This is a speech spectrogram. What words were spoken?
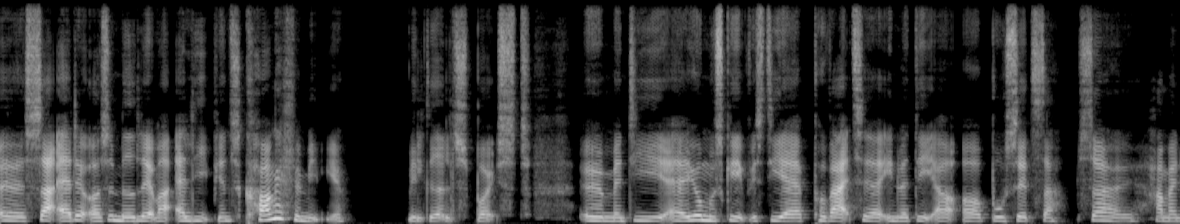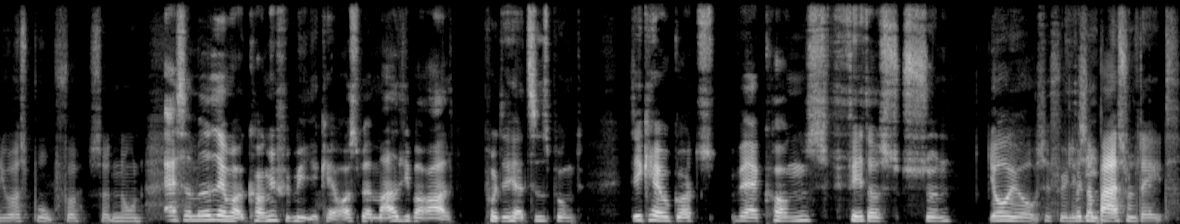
øh, så er det også medlemmer af Libyens kongefamilie, hvilket er lidt spøjst. Øh, men de er jo måske, hvis de er på vej til at invadere og bosætte sig, så øh, har man jo også brug for sådan nogle. Altså medlemmer af kongefamilie kan jo også være meget liberalt på det her tidspunkt. Det kan jo godt være kongens fætters søn. Jo jo, selvfølgelig, Fordi- som bare er soldat.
